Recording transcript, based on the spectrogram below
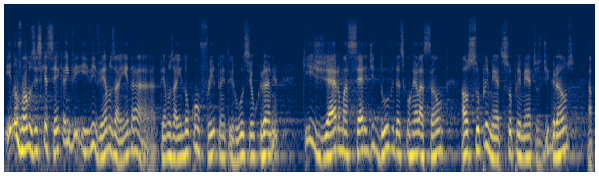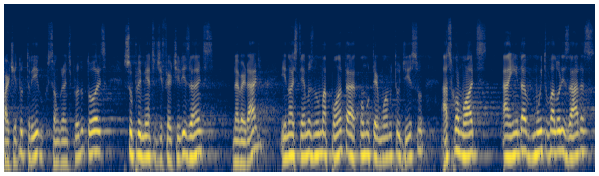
E não vamos esquecer que vivemos ainda, temos ainda um conflito entre Rússia e Ucrânia que gera uma série de dúvidas com relação aos suprimentos, suprimentos de grãos a partir do trigo, que são grandes produtores, suprimentos de fertilizantes, não é verdade? E nós temos numa ponta como termômetro disso as commodities ainda muito valorizadas,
